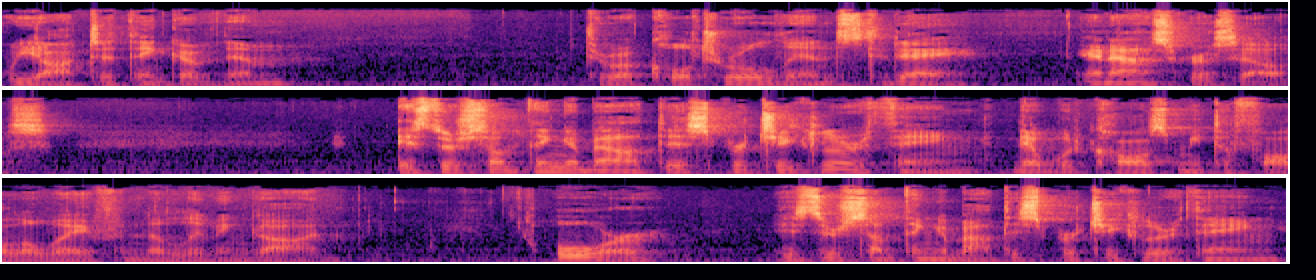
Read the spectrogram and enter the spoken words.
we ought to think of them through a cultural lens today and ask ourselves is there something about this particular thing that would cause me to fall away from the living God? Or is there something about this particular thing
